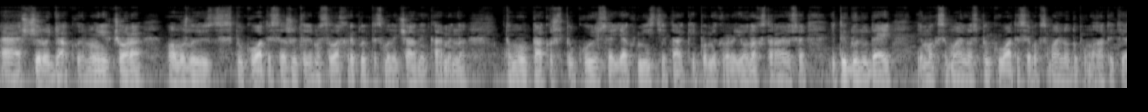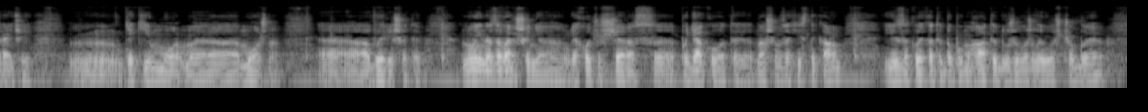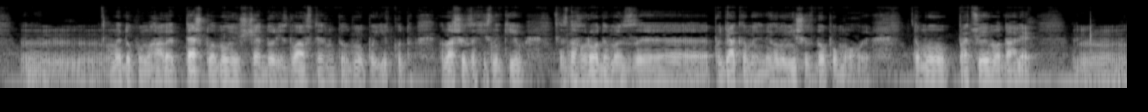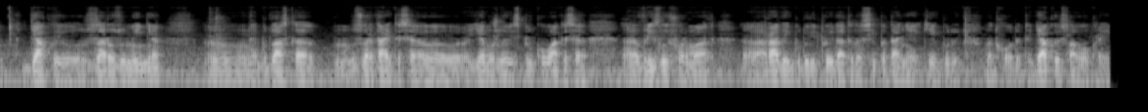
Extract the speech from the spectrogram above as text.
е, щиро дякую. Ну і вчора мав можливість спілкуватися з жителями села Хриплин, Тисменичани, Кам'яна. Тому також спілкуюся як в місті, так і по мікрорайонах. Стараюся йти до людей і максимально спілкуватися, максимально допомагати ті речі, які е, можна вирішити. Ну і на завершення я хочу ще раз е, подякувати нашим захисникам і закликати допомагати. Дуже важливо, щоб ми допомагали. Теж планую ще до Різдва встигнути одну поїздку до, наших захисників з нагородами, з е, подяками найголовніше з допомогою. Тому працюємо далі. Дякую за розуміння. Будь ласка, звертайтеся, е, є можливість спілкуватися е, в різний формат. Е, Радий буду відповідати на всі питання, які будуть надходити. Дякую, слава Україні!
